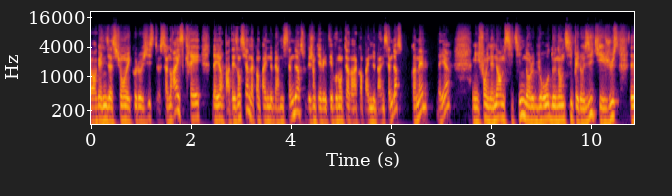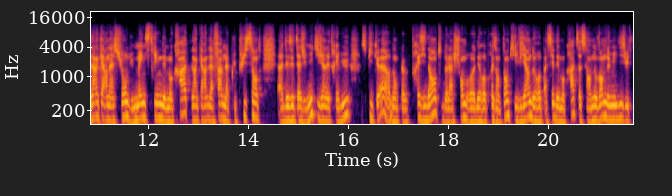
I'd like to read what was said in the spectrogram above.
organisation écologiste Sunrise, créée d'ailleurs par des anciens de la campagne de Bernie Sanders ou des gens qui avaient été volontaires dans la campagne de Bernie Sanders, comme elle d'ailleurs. Ils font une énorme sit-in dans le bureau de Nancy Pelosi qui est juste l'incarnation du mainstream démocrate, l'incarnation de la femme la plus puissante des États-Unis qui vient d'être élue speaker, donc euh, présidente de la Chambre des représentants qui vient de repasser démocrate. Ça, c'est en novembre 2018.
